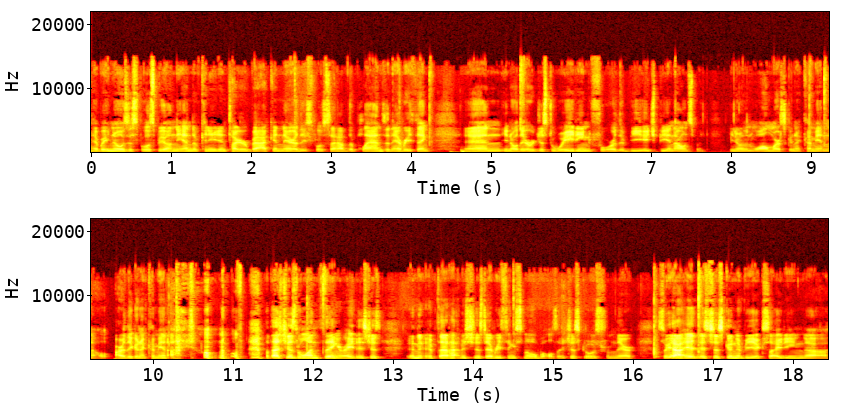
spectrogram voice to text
Everybody knows it's supposed to be on the end of Canadian Tire back in there. They're supposed to have the plans and everything. And, you know, they were just waiting for the BHP announcement. You know, then Walmart's going to come in. Now, are they going to come in? I don't know. But that's just one thing, right? It's just, and if that happens, just everything snowballs. It just goes from there. So, yeah, it, it's just going to be exciting. Uh,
